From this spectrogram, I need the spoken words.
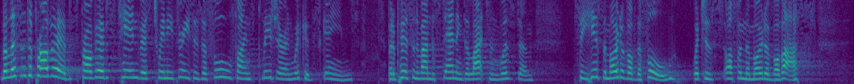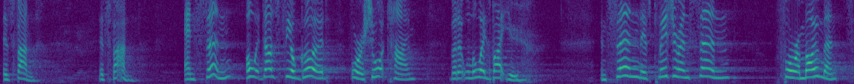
But listen to Proverbs. Proverbs 10, verse 23 says, A fool finds pleasure in wicked schemes, but a person of understanding delights in wisdom. See, here's the motive of the fool, which is often the motive of us, is fun. It's fun. And sin, oh, it does feel good for a short time, but it will always bite you. And sin, there's pleasure in sin for a moment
